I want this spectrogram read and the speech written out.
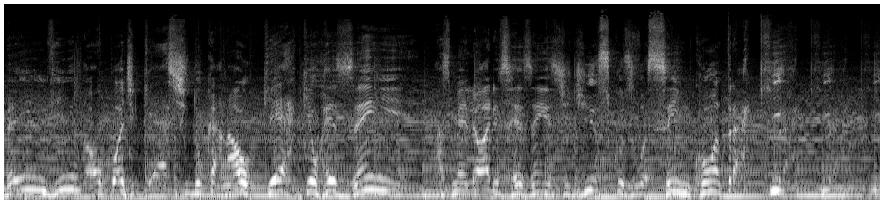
Bem-vindo ao podcast do canal Quer Que Eu Resenhe. As melhores resenhas de discos você encontra aqui, aqui, aqui,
